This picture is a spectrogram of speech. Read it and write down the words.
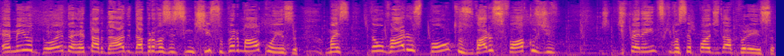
É meio doido, é retardado e dá pra você se sentir super mal com isso. Mas são vários pontos, vários focos de, de- diferentes que você pode dar por isso.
